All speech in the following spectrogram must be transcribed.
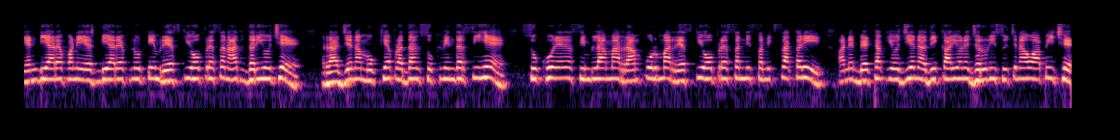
એનડીઆરએફ અને એસડીઆરએફનું ટીમ રેસ્ક્યુ ઓપરેશન હાથ ધર્યું છે. રાજ્યના મુખ્ય પ્રધાન સુખવિન્દર સિંહે સુખુર અને સિમલામાં રામપુરમાં રેસ્ક્યુ ઓપરેશનની સમીક્ષા કરી અને બેઠક યોજી અને અધિકારીઓને જરૂરી સૂચનાઓ આપી છે.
